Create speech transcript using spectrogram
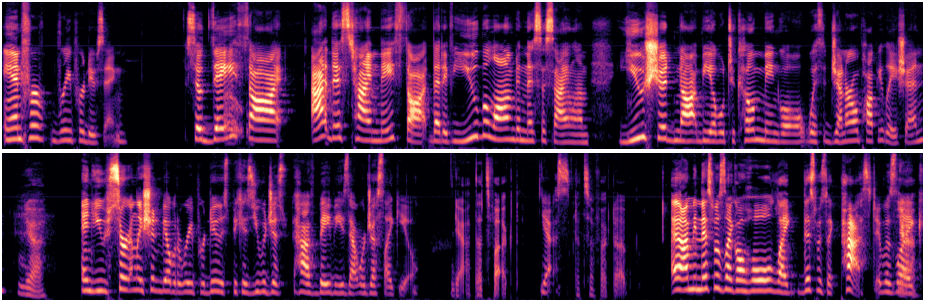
and for reproducing. So they Oh. thought at this time they thought that if you belonged in this asylum, you should not be able to commingle with general population yeah and you certainly shouldn't be able to reproduce because you would just have babies that were just like you. yeah that's fucked Yes. that's so fucked up And I mean this was like a whole like this was like past. It was Yeah. like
